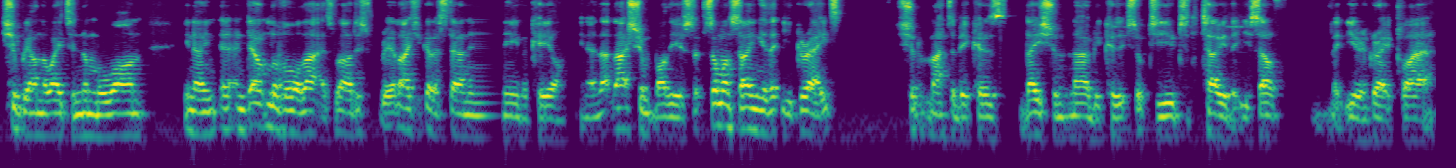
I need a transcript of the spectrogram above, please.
should be on the way to number one. You know, and, and don't love all that as well. Just realize you've got to stand in even keel. You know that that shouldn't bother you. So someone telling you that you're great shouldn't matter because they shouldn't know because it's up to you to tell you that yourself that you're a great player.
